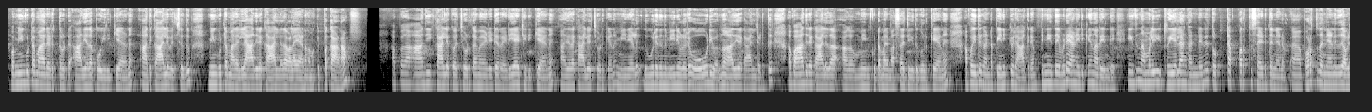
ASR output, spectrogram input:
അപ്പോൾ മീൻകുട്ടന്മാരുടെ അടുത്തോട്ട് ആദ്യം അതാ പോയിരിക്കുകയാണ്. ആദ്യം കാൽ വെച്ചതും മീൻകുട്ടന്മാരെല്ലാം ആദ്യം കാലിലത വളയാണ്. നമുക്കിപ്പോൾ കാണാം. അപ്പോൾ ആദ്യം ഈ കാലൊക്കെ വെച്ച് കൊടുക്കാൻ വേണ്ടിയിട്ട് റെഡി ആയിട്ടിരിക്കുകയാണ് ആദ്യത്തെ കാൽ വെച്ച് കൊടുക്കുകയാണ്. മീനുകൾ ദൂരെ നിന്ന് മീനുകൾ വരെ ഓടി വന്നു ആദ്യ കാലിന്റെ അടുത്ത്. അപ്പോൾ ആദ്യ കാലിത മീൻകുട്ടന്മാർ മസാജ് ചെയ്ത് കൊടുക്കുകയാണ്. അപ്പോൾ ഇത് കണ്ടപ്പോൾ എനിക്കൊരാഗ്രഹം. പിന്നെ ഇത് എവിടെയാണ് ഇരിക്കുന്നതെന്ന് അറിയണ്ടേ? ഇത് നമ്മൾ ഈ ട്രീ എല്ലാം കണ്ടതിന്റെ തൊട്ടപ്പുറത്ത് സൈഡിൽ തന്നെയാണ്. പുറത്ത് തന്നെയാണ് ഇത് അവർ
